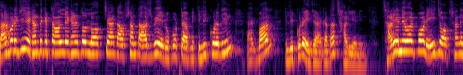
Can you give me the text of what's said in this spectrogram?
তারপরে কি? এখান থেকে টানলে এখানে তো লক চ্যাট অপশানটা আসবে। এর উপরটা আপনি ক্লিক করে দিন। একবার ক্লিক করে এই জায়গাটা ছাড়িয়ে নিন। ছাড়িয়ে নেওয়ার পর এই যে অপশানে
